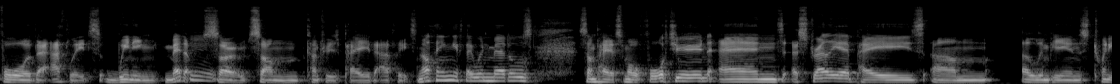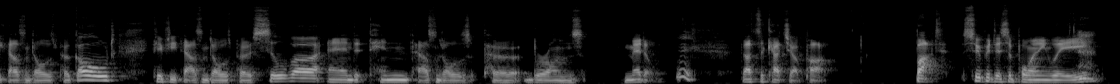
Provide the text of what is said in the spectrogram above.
for the athletes winning medals. Mm. So some countries pay the athletes nothing if they win medals, some pay a small fortune, and Australia pays um, Olympians $20,000 per gold, $50,000 per silver, and $10,000 per bronze medal. Mm. That's the catch up part. But super disappointingly,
